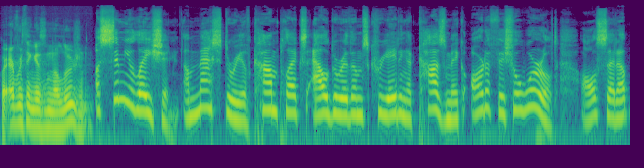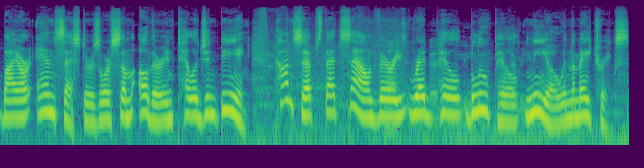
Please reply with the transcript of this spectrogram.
where everything is an illusion? A simulation, a mastery of complex algorithms creating a cosmic artificial world, all set up by our ancestors or some other intelligent being. Concepts that sound very red pill, blue pill, Neo in the Matrix.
